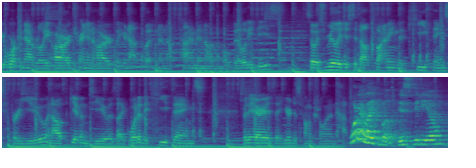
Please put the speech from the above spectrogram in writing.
you're working out really hard, training hard, but you're not putting enough time in on the mobility piece. So it's really just about finding the key things for you, and I'll give them to you as like, what are the key things for the areas that you're dysfunctional in? What I like about this video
